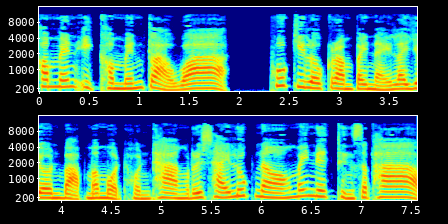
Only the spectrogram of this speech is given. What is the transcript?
คอมเมนต์อีกคอมเมนต์กล่าวว่า ผู้กิโลกรัมไปไหนละโยนบาปมาหมดหนทางหรือใช้ลูกน้องไม่นึกถึงสภาพ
